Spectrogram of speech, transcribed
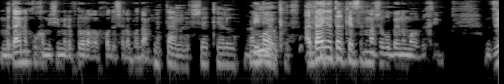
הם עדיין לקחו 50 אלף דולר על חודש של עבודה. 200 אלף שקל. המון כסף. עדיין יותר כסף ממה שרובנו מרוויחים. ו...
